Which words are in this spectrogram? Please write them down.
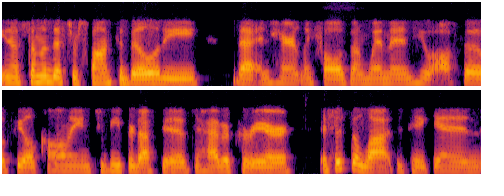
you know some of this responsibility that inherently falls on women who also feel calling to be productive to have a career it's just a lot to take in.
